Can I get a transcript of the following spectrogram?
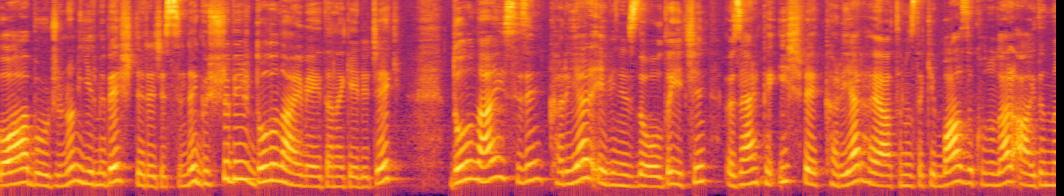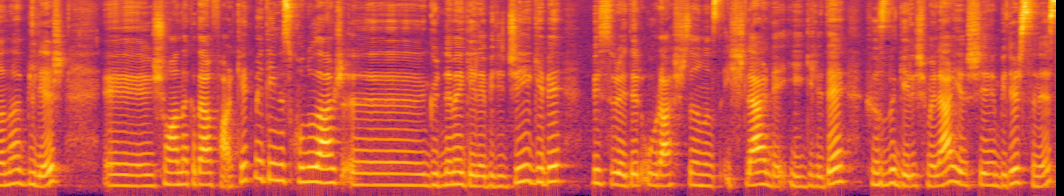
Boğa burcunun 25 derecesinde güçlü bir dolunay meydana gelecek. Dolunay sizin kariyer evinizde olduğu için özellikle iş ve kariyer hayatınızdaki bazı konular aydınlanabilir. Ee, şu ana kadar fark etmediğiniz konular e, gündeme gelebileceği gibi bir süredir uğraştığınız işlerle ilgili de hızlı gelişmeler yaşayabilirsiniz.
